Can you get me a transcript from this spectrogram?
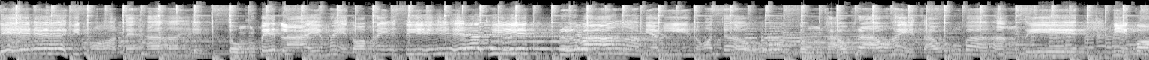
เด้คิดหอดแต่ไอส่งเป็ดลายไม่ตอบให้เสียที หรือว่าเมียมีนอนเจ้า ส่งข่าวคราวให้เจ้ารู้บ้างสิ นี่ก็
